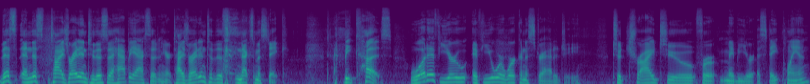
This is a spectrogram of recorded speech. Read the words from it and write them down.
This and this ties right into this is a happy accident here. Ties right into this next mistake. Because What if you if you were working a strategy to try to for maybe your estate plan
